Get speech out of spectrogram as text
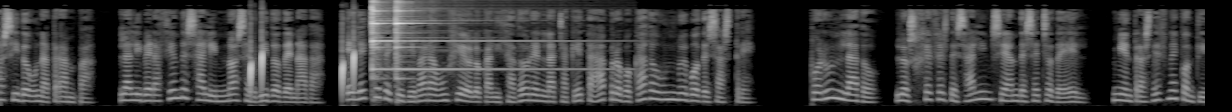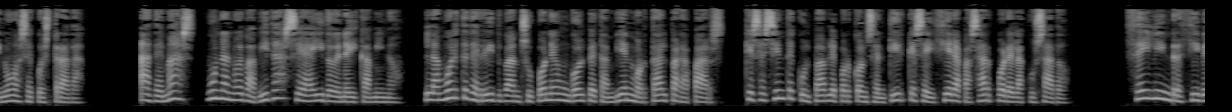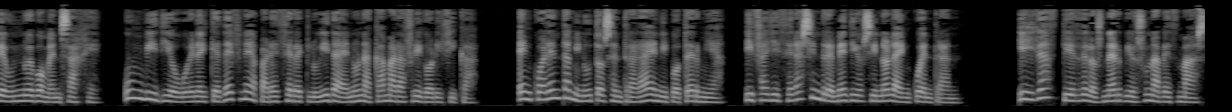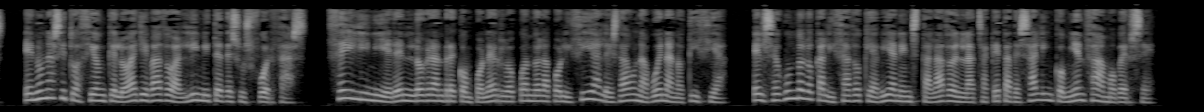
ha sido una trampa. La liberación de Salim no ha servido de nada. El hecho de que llevara un geolocalizador en la chaqueta ha provocado un nuevo desastre. Por un lado, los jefes de Salim se han deshecho de él, mientras Defne continúa secuestrada. Además, una nueva vida se ha ido en el camino. La muerte de Ridvan supone un golpe también mortal para Pars, que se siente culpable por consentir que se hiciera pasar por el acusado. Ceylin recibe un nuevo mensaje, un vídeo en el que Defne aparece recluida en una cámara frigorífica. En 40 minutos entrará en hipotermia, y fallecerá sin remedio si no la encuentran. Ilgaz pierde los nervios una vez más, en una situación que lo ha llevado al límite de sus fuerzas. Ceylin y Eren logran recomponerlo cuando la policía les da una buena noticia. El segundo localizado que habían instalado en la chaqueta de Salin comienza a moverse.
